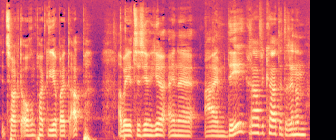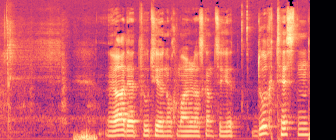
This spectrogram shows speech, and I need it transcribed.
Sie zwackt auch ein paar Gigabyte ab. Aber jetzt ist ja hier eine AMD-Grafikkarte drinnen. Ja, der tut hier nochmal das Ganze hier durchtesten.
